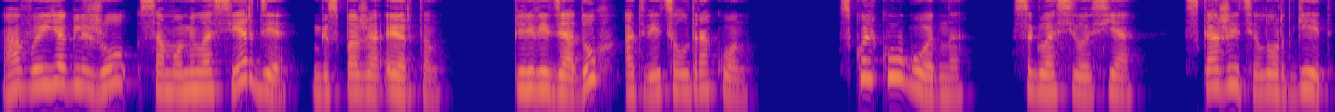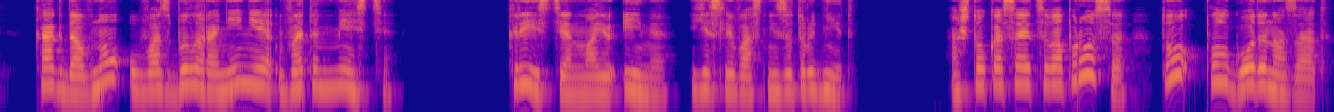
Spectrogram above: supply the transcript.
А вы, я гляжу, само милосердие, госпожа Эртон. Переведя дух, ответил дракон. Сколько угодно, согласилась я. Скажите, лорд Гейт, как давно у вас было ранение в этом месте? Кристиан мое имя, если вас не затруднит. А что касается вопроса, то полгода назад.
